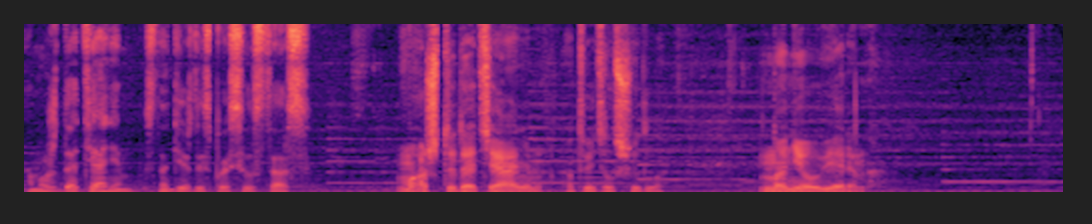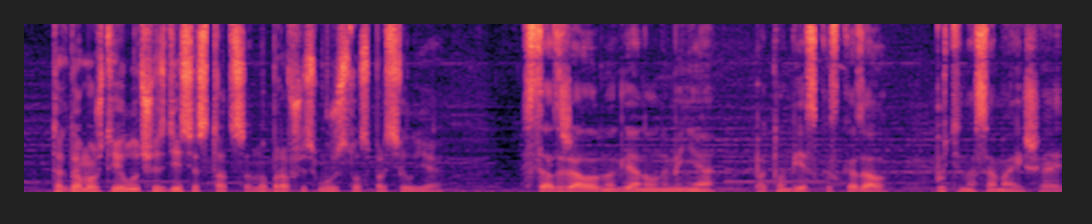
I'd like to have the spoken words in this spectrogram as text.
«А может, дотянем?» — с надеждой спросил Стас. «Может, и дотянем», — ответил Шидло. «Но не уверен». «Тогда, может, ей лучше здесь остаться?» — набравшись мужества, спросил я. Стас жалобно глянул на меня, потом веско сказал, «Пусть она сама решает».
